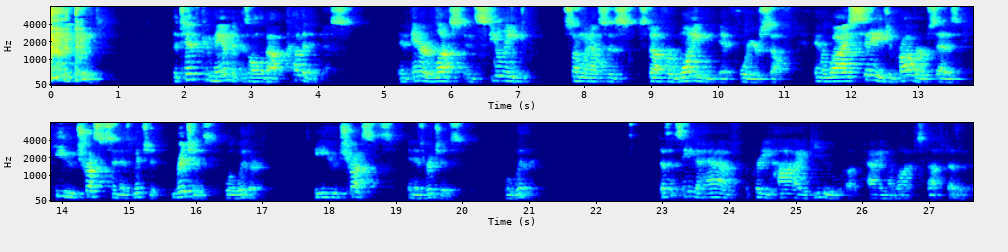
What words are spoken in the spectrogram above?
28. The tenth commandment is all about covetousness and inner lust and stealing someone else's stuff or wanting it for yourself. And a wise sage in Proverbs says, He who trusts in his riches will wither. He who trusts in his riches will wither. Doesn't seem to have a pretty high view of having a lot of stuff, does it?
